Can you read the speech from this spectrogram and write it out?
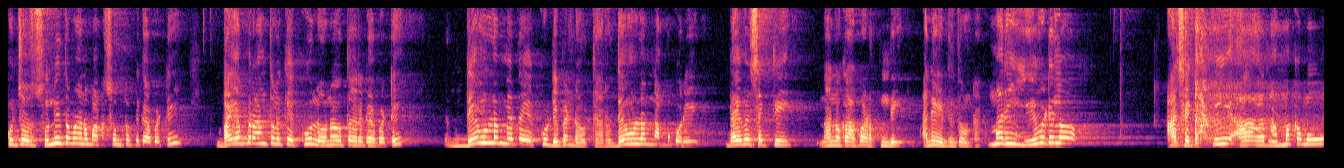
కొంచెం సున్నితమైన మనసు ఉంటుంది కాబట్టి భయభ్రాంతులకు ఎక్కువ లోనవుతారు కాబట్టి దేవుళ్ళ మీద ఎక్కువ డిపెండ్ అవుతారు. దేవుళ్ళని నమ్ముకొని దైవశక్తి నన్ను కాపాడుతుంది అనే ఇదితో ఉంటారు. మరి ఈవిడిలో ఆ శక్తి ఆ నమ్మకము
